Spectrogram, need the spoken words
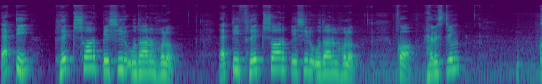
একটি ফ্লেক্সর পেশির উদাহরণ হলো। একটি ফ্লেক্সর পেশির উদাহরণ হলো। ক হ্যামস্ট্রিং খ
